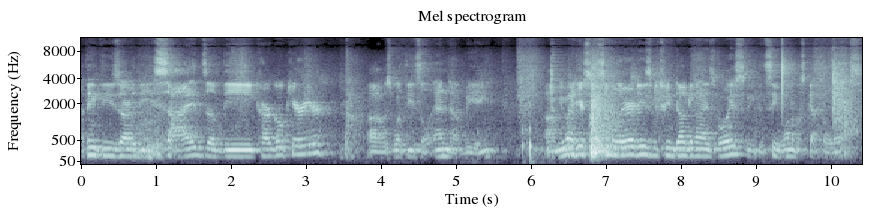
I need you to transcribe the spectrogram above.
I think these are the sides of the cargo carrier, uh, is what these will end up being. Um, you might hear some similarities between Doug and I's voice, but you can see one of us got the lips.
